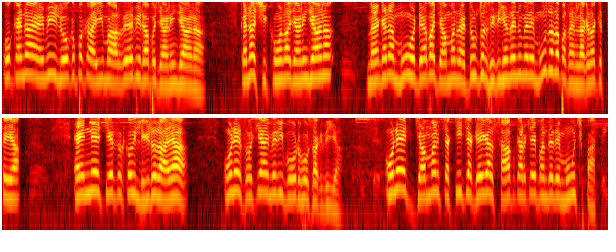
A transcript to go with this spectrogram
ਉਹ ਕਹਿੰਦਾ ਐਵੇਂ ਲੋਕ ਭਕਾਈ ਮਾਰਦੇ ਆ ਵੀ ਰੱਬ ਜਾਣੀ ਜਾਣਾ ਕਹਿੰਦਾ ਸ਼ਿਕੂਆਂ ਦਾ ਜਾਣੀ ਜਾਣਾ ਮੈਂ ਕਹਿੰਦਾ ਮੂੰਹ ਅੱਡਿਆ ਵਾ, ਜਾਮਣ ਦਾ ਇੱਧਰ ਉੱਧਰ ਸਿੱਟੀ ਜਾਂਦਾ, ਇਹਨੂੰ ਮੇਰੇ ਮੂੰਹ ਦਾ ਤਾਂ ਪਤਾ ਨਹੀਂ ਲੱਗਦਾ ਕਿੱਥੇ ਆ। ਐਨੇ ਚਿਰ 'ਚ ਕੋਈ ਲੀਡਰ ਆਇਆ, ਉਹਨੇ ਸੋਚਿਆ ਮੇਰੀ ਵੋਟ ਹੋ ਸਕਦੀ ਆ। ਉਹਨੇ ਜਾਮਣ ਚੱਕੀ ਝੱਗੇ ਗੱਲ ਸਾਫ਼ ਕਰਕੇ ਬੰਦੇ ਦੇ ਮੂੰਹ 'ਚ ਪਾਤੀ।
